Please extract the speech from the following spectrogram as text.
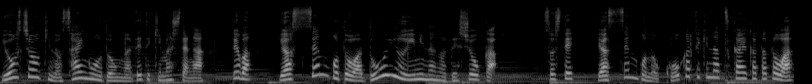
幼少期の西郷どんが出てきましたがではやっせんぼとはどういう意味なのでしょうか？そしてやっせんぼの効果的な使い方とは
